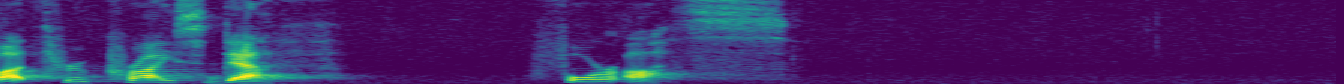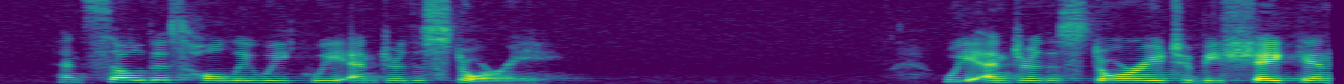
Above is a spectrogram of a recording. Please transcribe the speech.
but through Christ's death for us. And so this Holy Week, we enter the story. We enter the story to be shaken,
